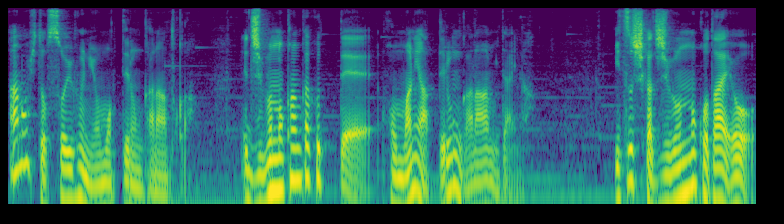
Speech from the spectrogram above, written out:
あの人そういう風に思ってるんかなとか、自分の感覚ってほんまに合ってるんかなみたいな。いつしか自分の答えを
